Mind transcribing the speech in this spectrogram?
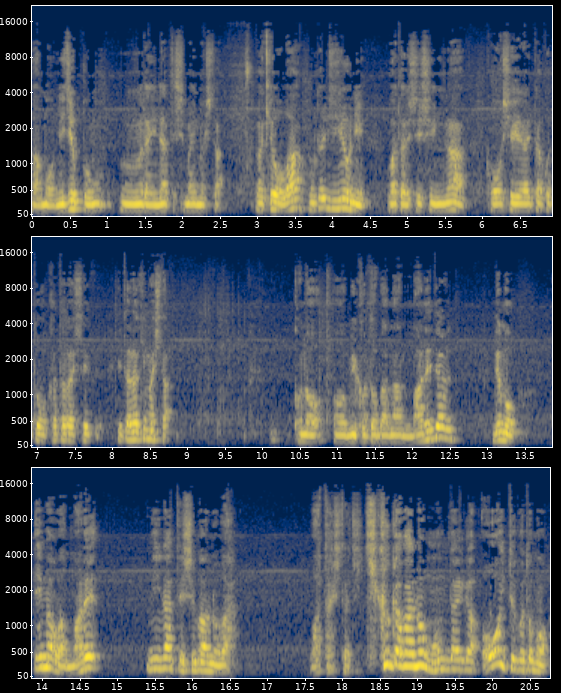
あもう20分ぐらいになってしまいました。今日は本当に自由に私自身がこう教えられたことを語らせていただきました。この御言葉が稀である。でも今は稀になってしまうのは私たち聞く側の問題が多いということも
